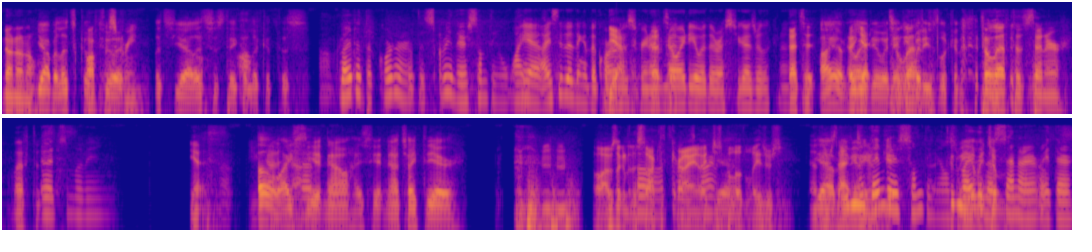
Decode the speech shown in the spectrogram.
no, no, no. yeah but let's go Off to the it screen. let's yeah let's just take a look at this Oh Right gosh. at the corner of the screen, there's something white. Yeah, I see the thing at the corner Yeah, of the screen. I have no it. idea what the rest of you guys are looking at. That's it. I have Oh, no yeah, idea what to the left. anybody's looking at. To the left of center, left of. It's moving. Yes. Oh. oh, I now. see it now. I see it now. It's right there. mm-hmm. Oh, I was looking at the Oh, stock that's what I was crinoid going just Yeah. below the lasers. Yeah, Yeah, there's that maybe we too. And then get- there's something else could right in the center, right there,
